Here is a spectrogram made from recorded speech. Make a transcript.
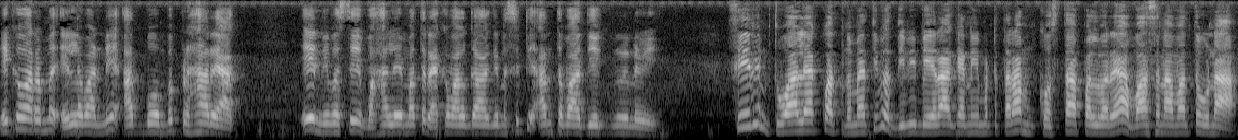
එකවරම එල්ලවන්නේ අත් බෝම්බ ප්‍රහාරයක්. ඒ නිවසේ වහලේ මත රැකවල්ගාගෙන සිටි අන්තවාදියෙකු නෙවෙයි. සීරිම් තුවාලයක්වත් නොමැතිව දිවි බේරා ගැනීමට තරම් කොස්තාපල්වරයා වාසනාවන්ත වුණා.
